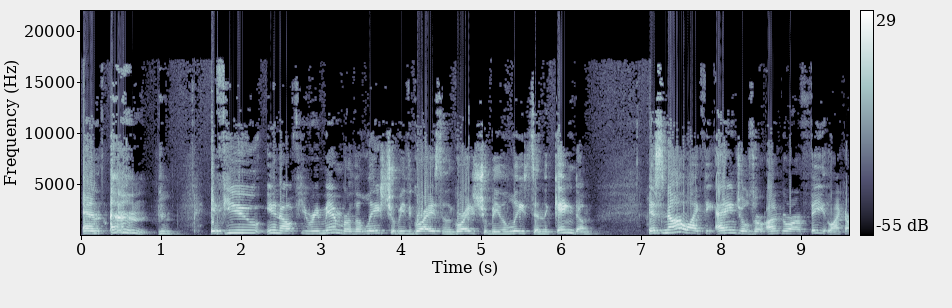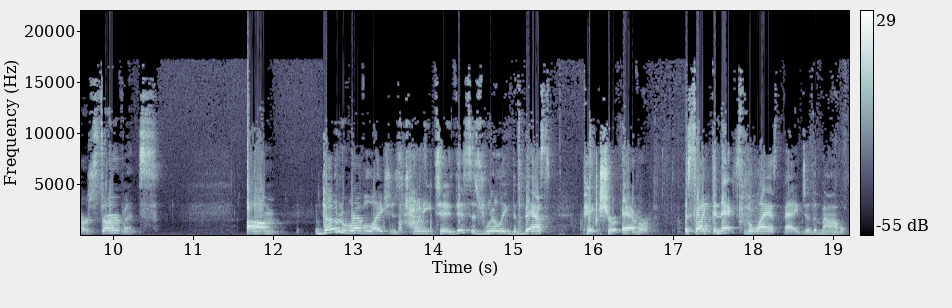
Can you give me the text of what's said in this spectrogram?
And if you, you know, if you remember, the least shall be the greatest and the greatest shall be the least in the kingdom. It's not like the angels are under our feet like our servants. Um, go to Revelations 22. This is really the best picture ever. It's like the next to the last page of the Bible.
